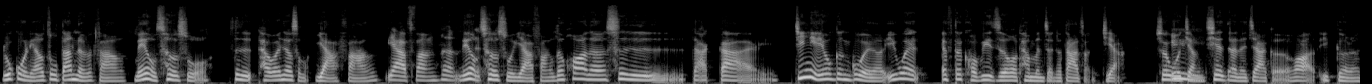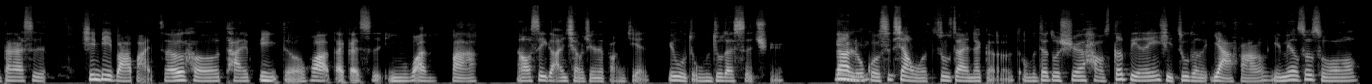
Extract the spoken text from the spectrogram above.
如果你要住单人房，没有厕所。是台湾叫什么雅房？雅房，没有厕所。雅房的话呢，是大概今年又更贵了，因为 after COVID 之后，他们整个大涨价。所以我讲现在的价格的话，嗯、一个人大概是新币八百，折合台币的话，大概是一万八。然后是一个很小间的房间，因为我我们住在市区。那如果是像我住在那个我们叫做 share house，跟别人一起住的雅房，也没有厕所，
